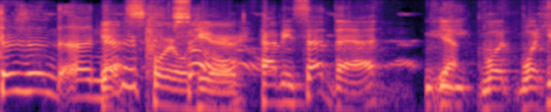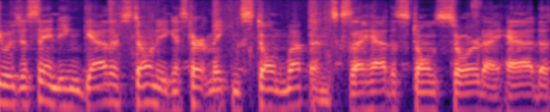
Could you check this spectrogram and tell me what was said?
there's an, another Yes. portal so, here. having said that, he- Yeah. what what he was just saying, you can gather stone, and you can start making stone weapons. Because I had a stone sword, I had a,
